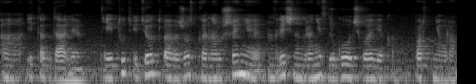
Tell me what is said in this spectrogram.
а, и так далее. И тут идет а, жесткое нарушение личных границ другого человека, партнера.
